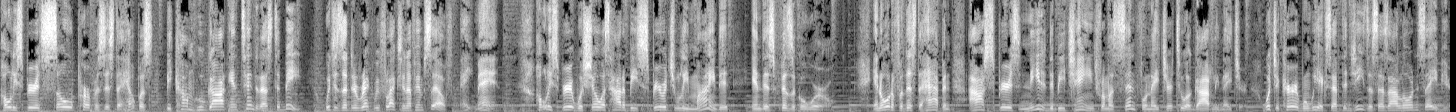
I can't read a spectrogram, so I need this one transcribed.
Holy Spirit's sole purpose is to help us become who God intended us to be, which is a direct reflection of Himself. Amen. Holy Spirit will show us how to be spiritually minded in this physical world. In order for this to happen, our spirits needed to be changed from a sinful nature to a godly nature, which occurred when we accepted Jesus as our Lord and Savior.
